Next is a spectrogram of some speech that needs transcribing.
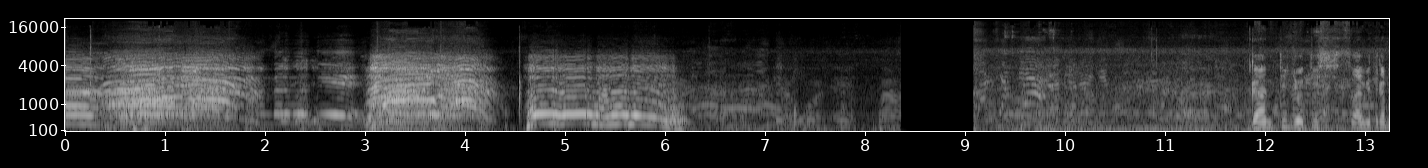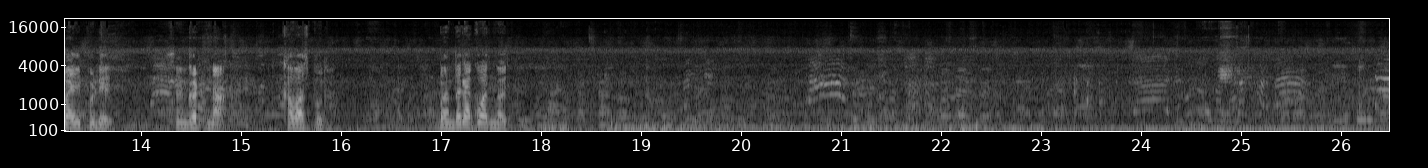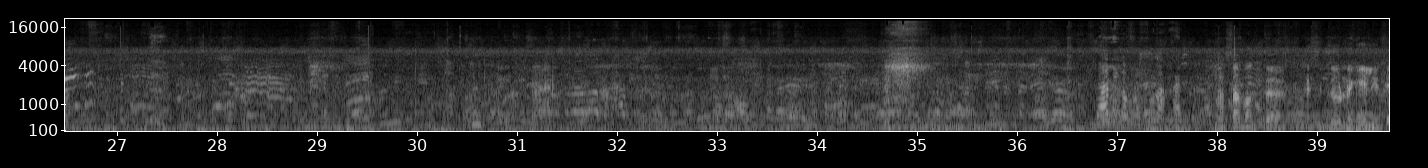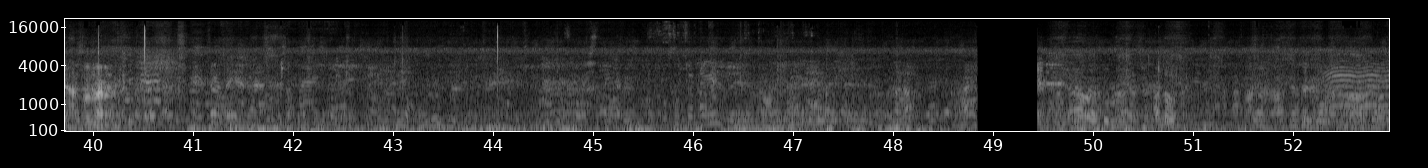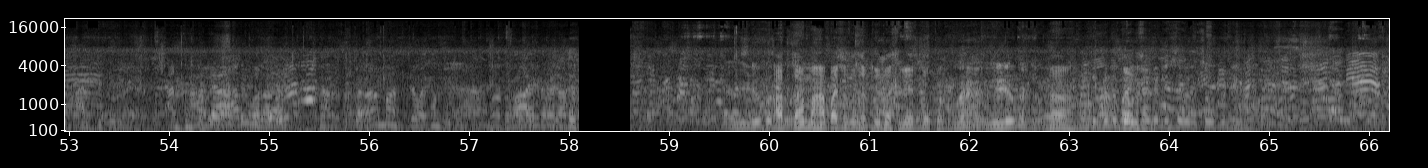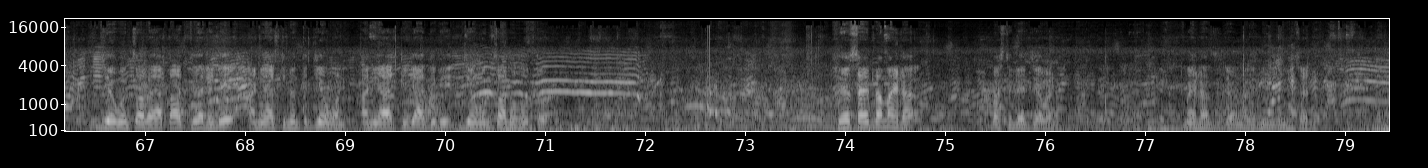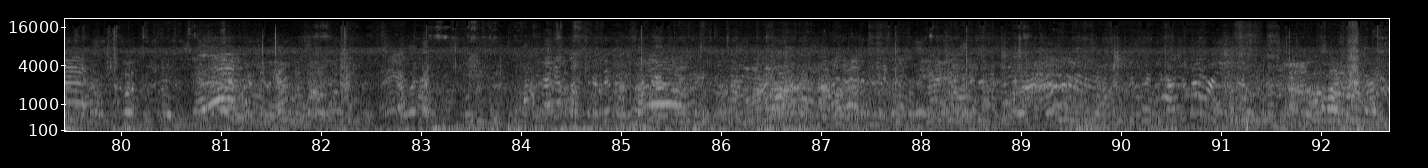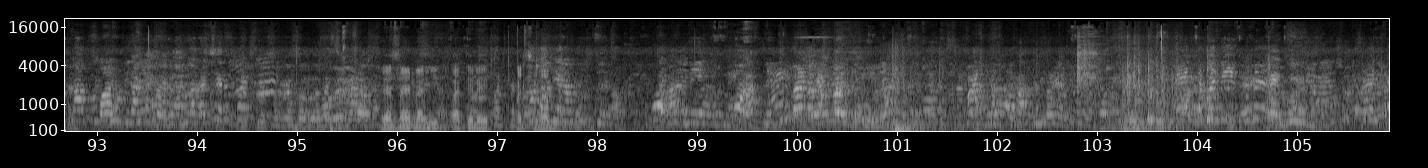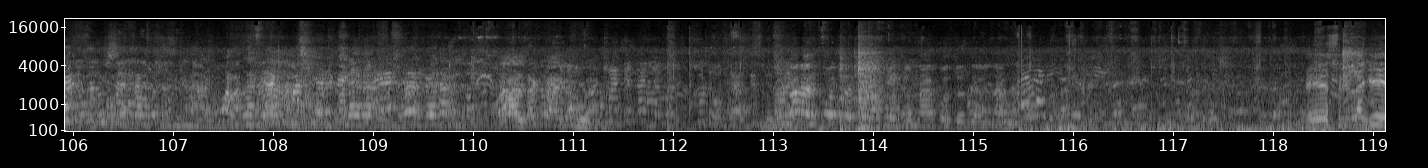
हर हर महादेव. क्रांती ज्योतिष सावित्रीबाई फुले संघटना खवासपूर बंदरा कॉर्नर हसा फक्त कशी तोंड गेली ते हसा जरा. आता महाप्रसादासाठी बसले आहेत लोक. बरं व्हिडिओ करतो. हां. जेवण चालू आहे. आता आरती झालेली आहे आणि आरतीनंतर जेवण. आणि आरतीच्या आधी जेवण चालू होतं. ह्या साईडला महिला बसलेल्या आहेत जेवायला. महिलांचं जेवणाचं नियोजन ह्या या साईडला ही पातेलं आहेत ए श्रीला घे.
